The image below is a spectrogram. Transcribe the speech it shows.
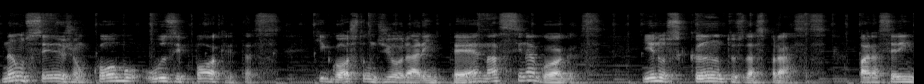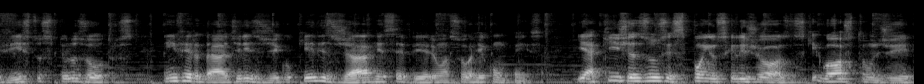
não sejam como os hipócritas, que gostam de orar em pé nas sinagogas e nos cantos das praças, para serem vistos pelos outros. Em verdade lhes digo que eles já receberam a sua recompensa. E aqui Jesus expõe os religiosos que gostam de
